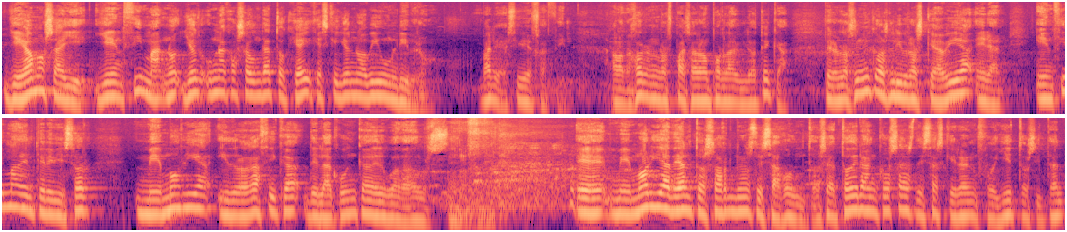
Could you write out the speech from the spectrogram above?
llegamos allí y encima, no, yo, una cosa, un dato que hay, que es que yo no vi un libro, ¿vale? Así de fácil. A lo mejor no nos pasaron por la biblioteca, pero los únicos libros que había eran, encima del televisor, Memoria hidrográfica de la cuenca del Guadalhorce. Eh, memoria de Altos Hornos de Sagunto. O sea, todo eran cosas de esas que eran folletos y tal,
